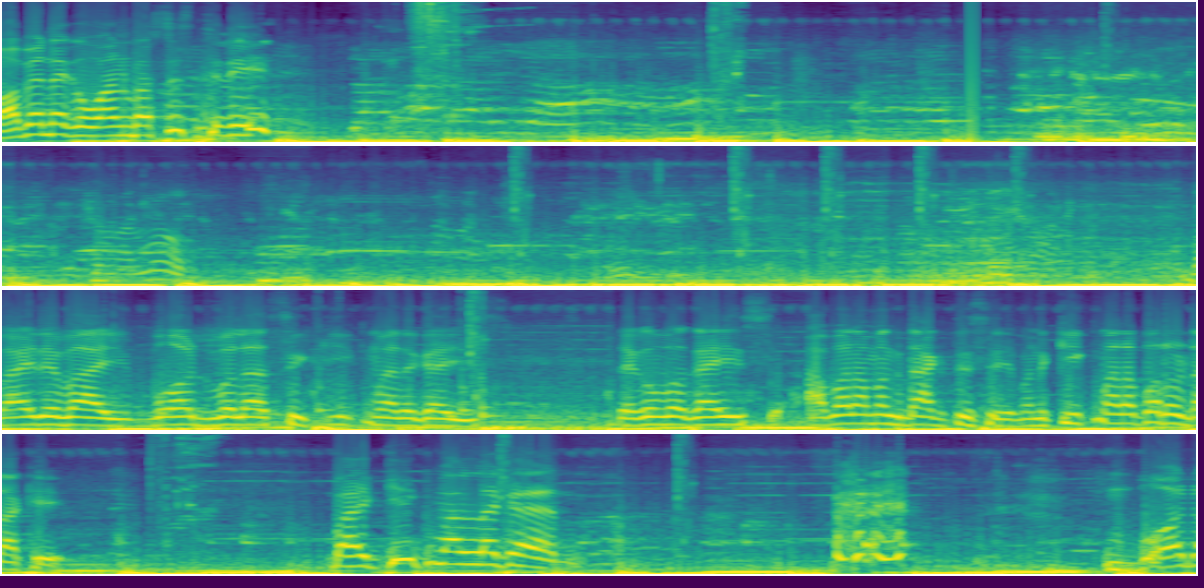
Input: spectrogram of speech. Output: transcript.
হবে নাকি? ওয়ান ভার্সেস থ্রি বাইরে ভাই বট বলে আসছে কিক মারে গাইস দেখো গাইস আবার আমাকে ডাকতেছে মানে কিক মারা পরও ডাকে। ভাই কিক মারলা কেন? বট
